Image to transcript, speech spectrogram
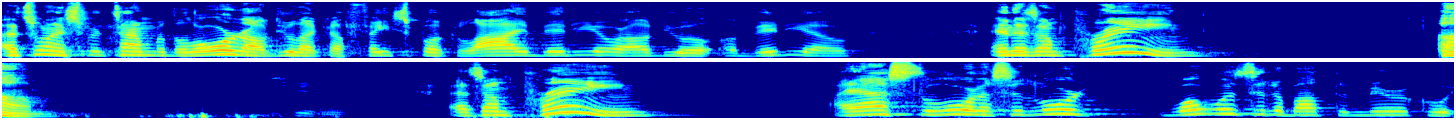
that's when I spend time with the Lord. I'll do like a Facebook live video or I'll do a, a video. And as I'm praying, um, excuse me, as I'm praying, I asked the Lord, I said, Lord, what was it about the miracle?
